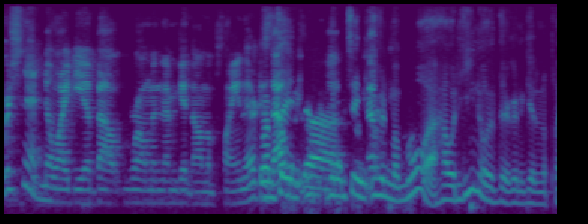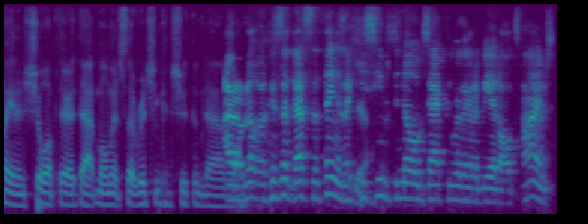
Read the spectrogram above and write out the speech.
Ritchson had no idea about Rome and them getting on the plane there because I'm that saying, was, uh, I'm saying even Momoa, how would he know that they're going to get in a plane and show up there at that moment so that Richard can shoot them down? I don't know because that's the thing is like Yeah. he seems to know exactly where they're going to be at all times.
